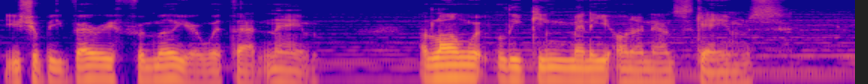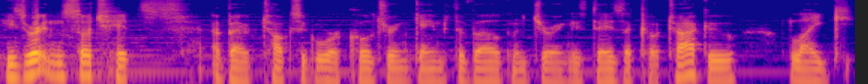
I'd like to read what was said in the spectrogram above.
you should be very familiar with that name, along with leaking many unannounced games. He's written such hits about toxic work culture in games development during his days at Kotaku, like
